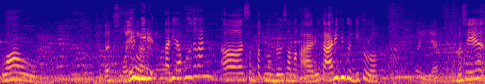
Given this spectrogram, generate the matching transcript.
Wow. Itu kan semuanya Eh, mirip- tadi aku tuh kan eh, sempat ngobrol sama Kak Ari. Kak Ari juga gitu loh. Oh iya. Maksudnya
